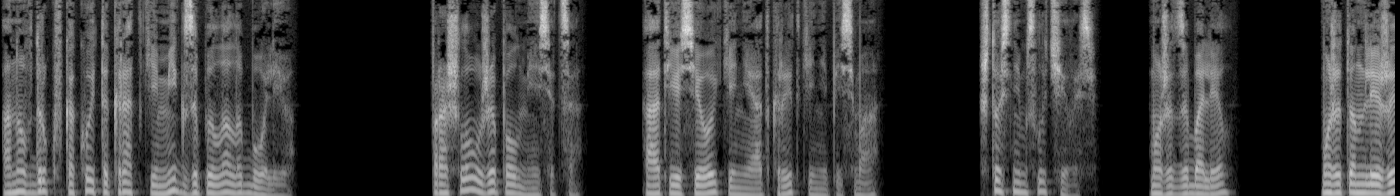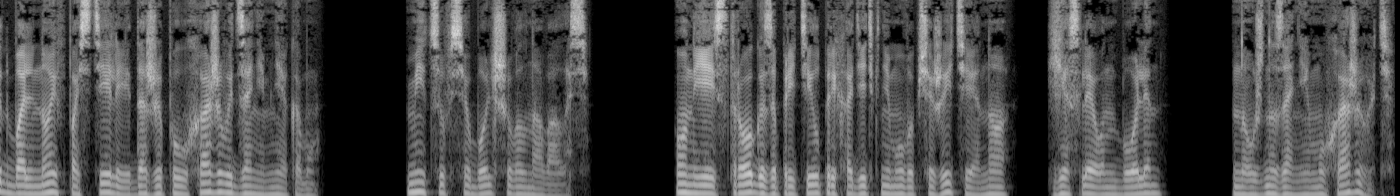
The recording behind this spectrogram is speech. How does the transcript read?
оно вдруг в какой-то краткий миг запылало болью. Прошло уже полмесяца, а от Йосиоки ни открытки, ни письма. Что с ним случилось? Может, заболел? Может, он лежит больной в постели и даже поухаживать за ним некому? Мицу все больше волновалась. Он ей строго запретил приходить к нему в общежитие, но если он болен, нужно за ним ухаживать.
